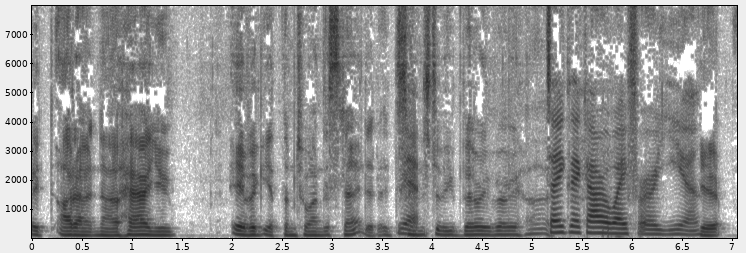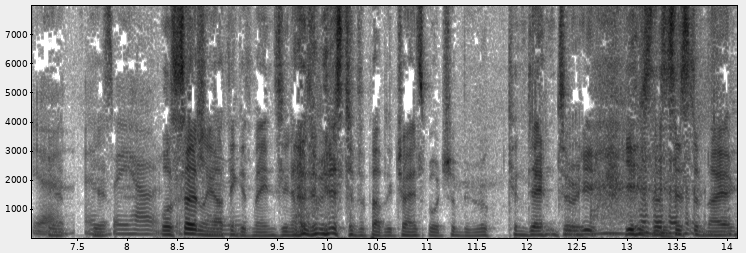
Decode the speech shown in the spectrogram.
it, I don't know how you ever get them to understand it. It Yeah. seems to be very, very hard. Take their car away for a year. yeah, Yeah, yeah, and yeah. see how. Well, certainly, I think is. it means you know the minister for public transport should be condemned to re- use the system they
